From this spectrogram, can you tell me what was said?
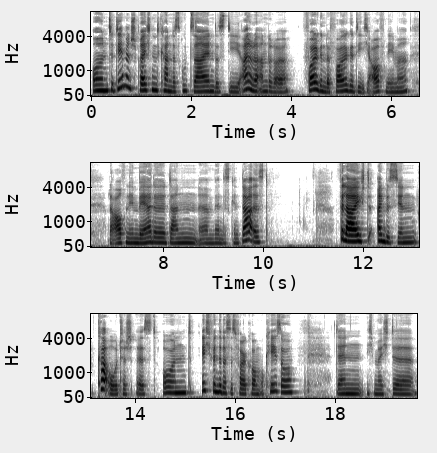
Und dementsprechend kann das gut sein, dass die ein oder andere folgende Folge, die ich aufnehme oder aufnehmen werde, dann, ähm, wenn das Kind da ist, vielleicht ein bisschen chaotisch ist. Und ich finde, das ist vollkommen okay so, denn ich möchte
